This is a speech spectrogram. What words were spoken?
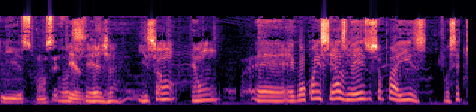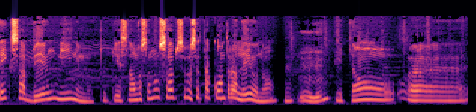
Isso, com certeza. Ou seja, isso é, um, é, um, é, é igual conhecer as leis do seu país você tem que saber um mínimo, porque senão você não sabe se você está contra a lei ou não. Né? Uhum. Então, uh,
